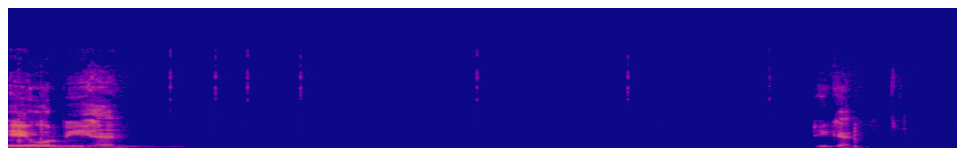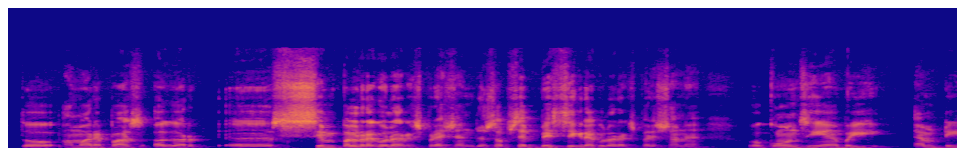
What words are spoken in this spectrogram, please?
ए और बी है, ठीक है? तो हमारे पास अगर सिंपल रेगुलर एक्सप्रेशन जो सबसे बेसिक रेगुलर एक्सप्रेशन है, वो कौन सी है भाई? Empty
